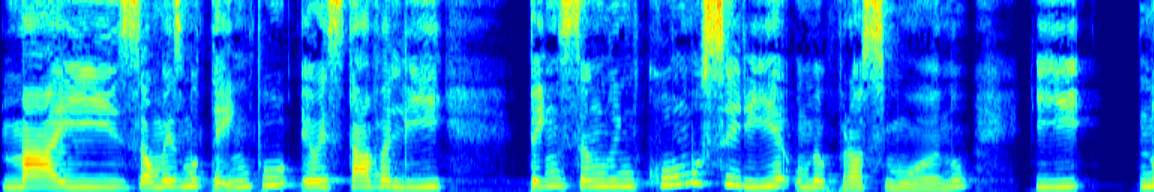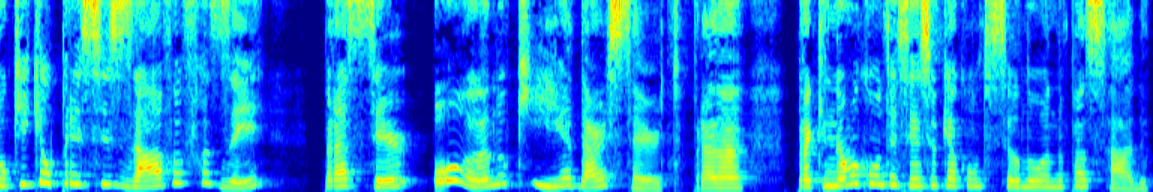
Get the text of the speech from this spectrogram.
Mas, ao mesmo tempo, eu estava ali pensando em como seria o meu próximo ano e no que, que eu precisava fazer para ser o ano que ia dar certo, para que não acontecesse o que aconteceu no ano passado.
